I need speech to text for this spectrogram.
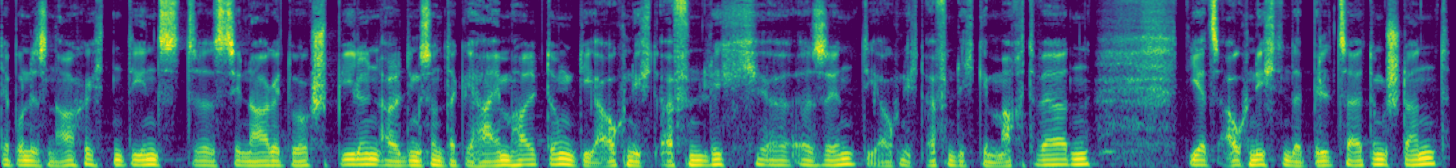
der Bundesnachrichtendienst äh, Szenarien durchspielen, allerdings unter Geheimhaltung, die auch nicht öffentlich äh, sind, die auch nicht öffentlich gemacht werden, die jetzt auch nicht in der Bildzeitung stand,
